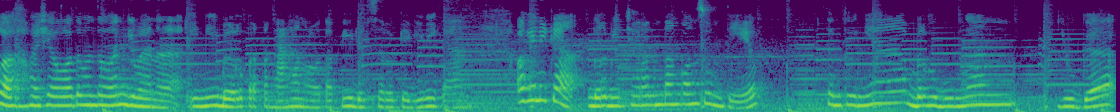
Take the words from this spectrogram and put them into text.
Wah, Masya Allah teman-teman gimana? Ini baru pertengahan loh, tapi udah seru kayak gini kan Oke nih kak, berbicara tentang konsumtif Tentunya berhubungan juga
